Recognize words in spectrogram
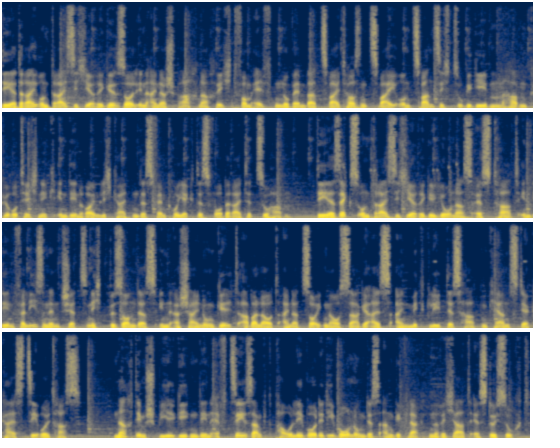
Der 33-Jährige soll in einer Sprachnachricht vom 11. November 2022 zugegeben haben, Pyrotechnik in den Räumlichkeiten des Fanprojektes vorbereitet zu haben. Der 36-jährige Jonas S. trat in den verlesenen Chats nicht besonders in Erscheinung, gilt aber laut einer Zeugenaussage als ein Mitglied des harten Kerns der KSC Ultras. Nach dem Spiel gegen den FC St. Pauli wurde die Wohnung des Angeklagten Richard S. durchsucht.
